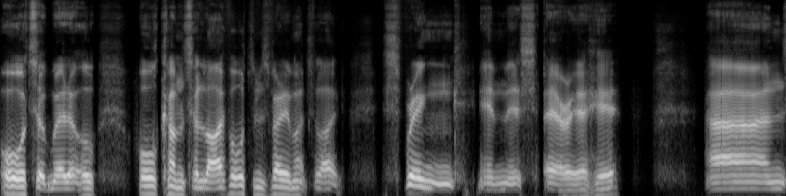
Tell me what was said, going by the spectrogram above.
autumn where it'll all come to life. Autumn's very much like spring in this area here. And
